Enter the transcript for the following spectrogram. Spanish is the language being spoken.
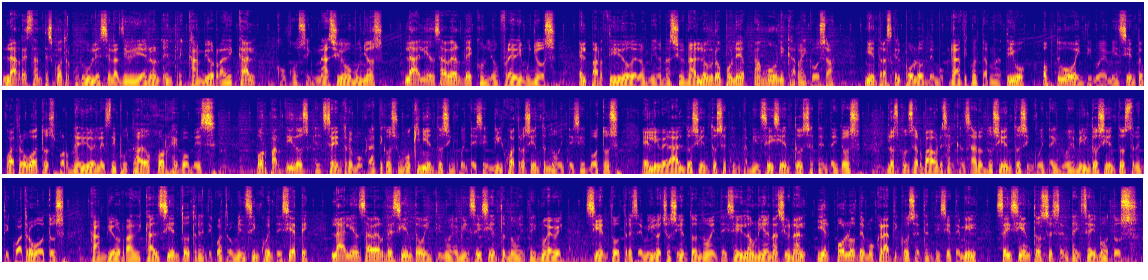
Las restantes cuatro curules se las dividieron entre Cambio Radical con José Ignacio Muñoz, la Alianza Verde con León Freddy Muñoz. El Partido de la Unidad Nacional logró poner a Mónica Raigosa, mientras que el Polo Democrático Alternativo obtuvo 29.104 votos por medio del exdiputado Jorge Gómez. Por partidos, el Centro Democrático sumó 556.496 votos, el Liberal 270.672, los conservadores alcanzaron 259.234 votos, Cambio Radical 134.057, la Alianza Verde 129.699, 113.896 la Unidad Nacional y el Polo Democrático 77.666 votos.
